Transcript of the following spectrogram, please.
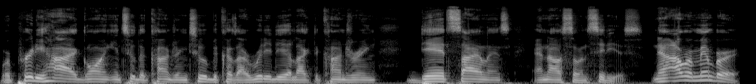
were pretty high going into The Conjuring 2 because I really did like The Conjuring Dead Silence, and also Insidious. Now, I remember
